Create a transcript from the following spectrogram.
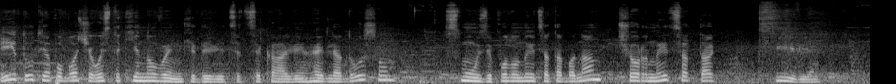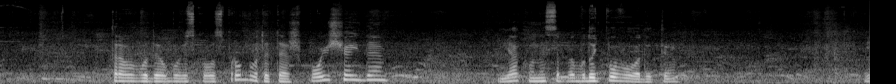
І тут я побачив ось такі новинки, дивіться, цікаві. Гель для душу, смузі, полуниця та банан, чорниця та ківі. Треба буде обов'язково спробувати, теж Польща йде. Як вони себе будуть поводити. І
